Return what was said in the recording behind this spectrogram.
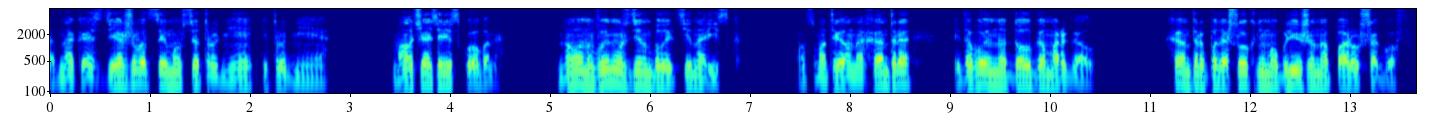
Однако сдерживаться ему все труднее и труднее. Молчать рискованно, но он вынужден был идти на риск. Он смотрел на Хантера и довольно долго моргал. Хантер подошел к нему ближе на пару шагов.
